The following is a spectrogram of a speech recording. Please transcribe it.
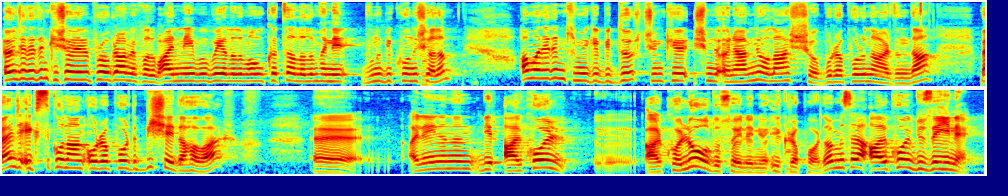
önce dedim ki şöyle bir program yapalım. Anneyi babayı alalım, avukatı alalım hani bunu bir konuşalım. Ama dedim ki Müge bir dur çünkü şimdi önemli olan şu bu raporun ardından bence eksik olan o raporda bir şey daha var. Ee, Aleyna'nın bir alkol e, alkollü olduğu söyleniyor ilk raporda. Ama mesela alkol düzeyi ne?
